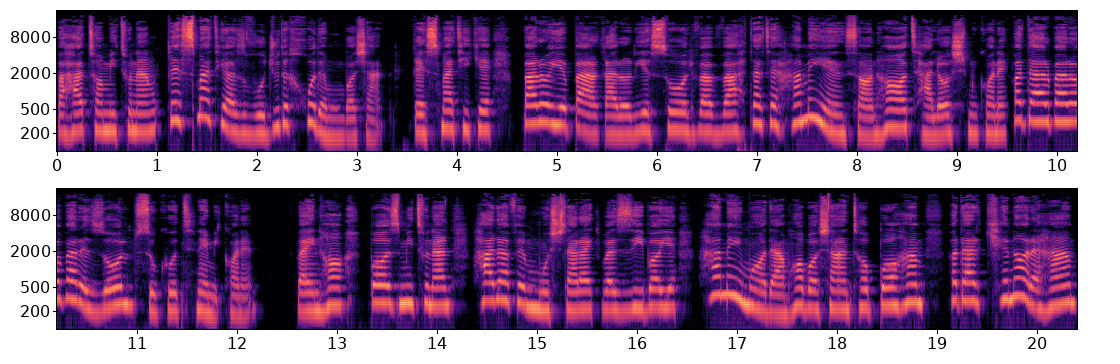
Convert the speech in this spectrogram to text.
و حتی می‌تونن قسمتی از وجود خودمون باشند. قسمتی که برای برقراری صلح و وحدت همه انسان ها تلاش می‌کنه و در برابر ظلم سکوت نمی‌کنه. و اینها باز می‌تونند هدف مشترک و زیبای همه ما آدم ها باشند تا با هم و در کنار هم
